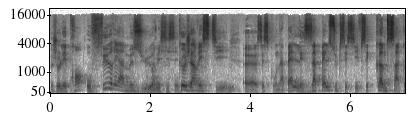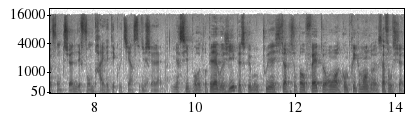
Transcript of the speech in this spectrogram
je les prends au fur et à mesure que j'investis. Mhm. Euh, c'est ce qu'on appelle les appels successifs. C'est comme ça que fonctionnent les fonds de private equity institutionnels. Merci pour votre pédagogie, parce que tous les investisseurs qui ne sont pas au fait auront compris comment ça fonctionne.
